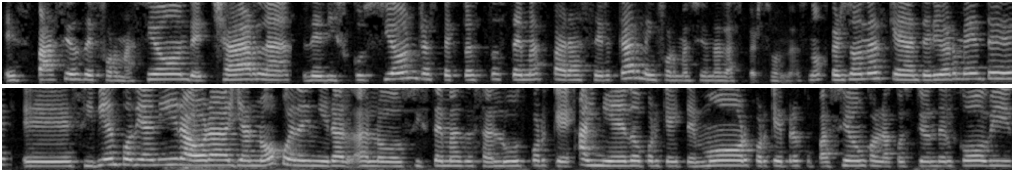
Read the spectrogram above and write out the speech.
espacios de formación, de charla, de discusión respecto a estos temas para acercar la información a las personas, ¿no? Personas que anteriormente, eh, si bien podían ir, ahora ya no pueden ir a, a los sistemas de salud porque hay miedo, porque hay temor, porque hay preocupación con la cuestión del COVID.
